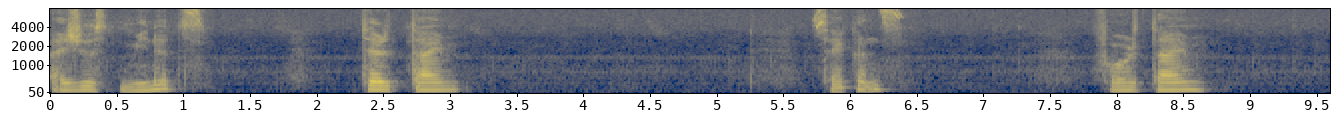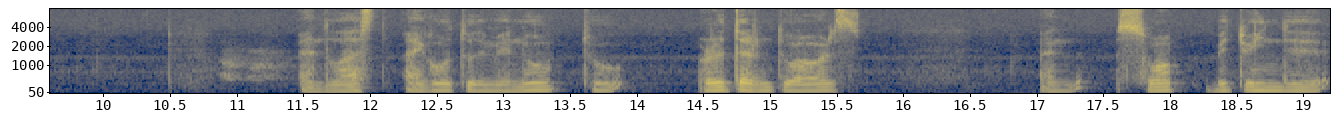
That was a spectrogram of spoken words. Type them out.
adjust minutes third time seconds fourth time and last I go to the menu to return to hours and swap between the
